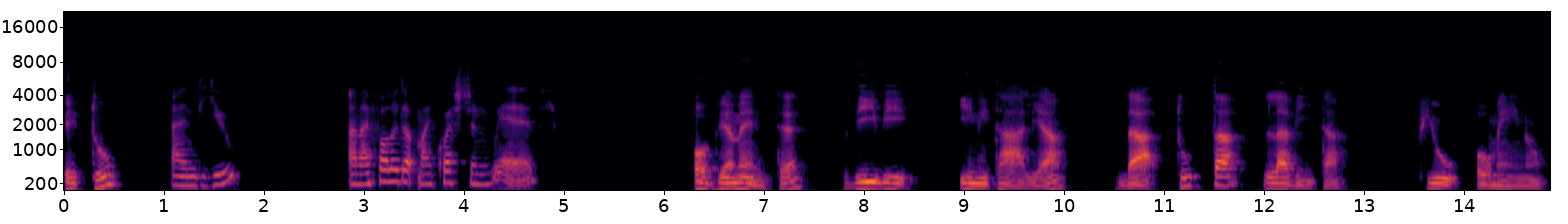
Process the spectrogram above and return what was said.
E tu? and you? And I followed up my question with, Ovviamente vivi in Italia da tutta la vita, più o meno.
